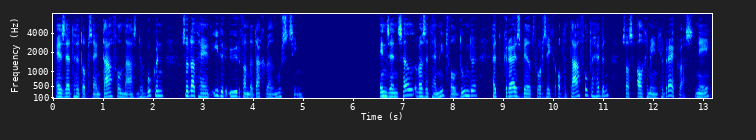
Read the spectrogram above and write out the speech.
Hij zette het op zijn tafel naast de boeken, zodat hij het ieder uur van de dag wel moest zien. In zijn cel was het hem niet voldoende het kruisbeeld voor zich op de tafel te hebben, zoals algemeen gebruik was. Nee,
